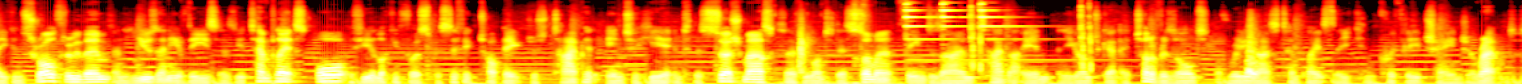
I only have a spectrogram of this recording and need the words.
You can scroll through them and use any of these as your templates, or if you're looking for a specific topic, just type it into here, into the search mask. So if you wanted a summer theme design, type that in and you're going to get a ton of results of really nice templates that you can quickly change around.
